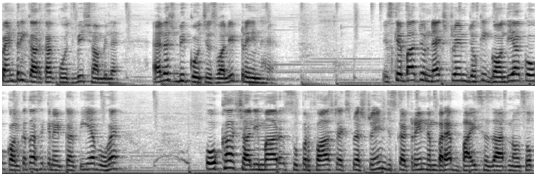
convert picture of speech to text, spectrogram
पेंट्री कार का कोच भी शामिल है। एल कोचेस वाली ट्रेन है। इसके बाद जो नेक्स्ट ट्रेन जो कि गोंदिया को कोलकाता से कनेक्ट करती है, वो है Okha Shalimar superfast express train, जिसका ट्रेन नंबर है बाईस हज़ार नौ सौ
